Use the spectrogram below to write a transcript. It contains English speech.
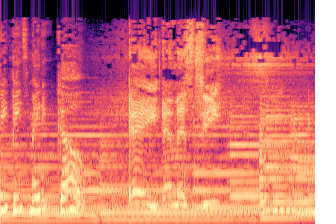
Beat Beats made it go. Hey, MST.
